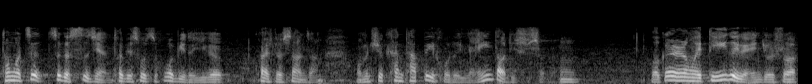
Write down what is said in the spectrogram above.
通过这这个事件，特别数字货币的一个快速的上涨，我们去看它背后的原因到底是什么。嗯，我个人认为，第一个原因就是说，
